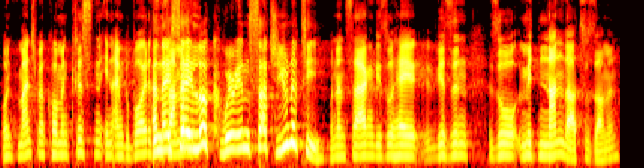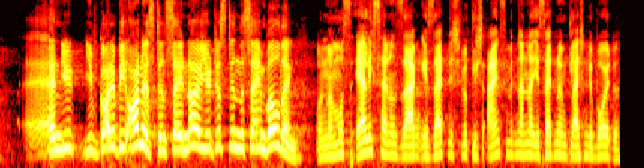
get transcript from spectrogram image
Und manchmal kommen Christen in einem Gebäude and they say, Look, we're in such unity. und dann sagen die so, hey, wir sind so miteinander zusammen. And you, you've got to be honest and say, No, you're just in the same building. Und man muss ehrlich sein und sagen, ihr seid nicht wirklich eins miteinander, ihr seid nur im gleichen Gebäude.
